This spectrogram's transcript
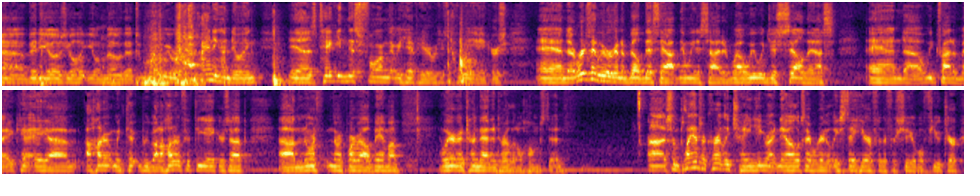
uh, videos, you'll you'll know that what we were planning on doing is taking this farm that we have here, which is 20 acres, and originally we were going to build this out, and then we decided, well, we would just sell this and uh, we try to make a, um, 100 we took we bought 150 acres up uh, the north north part of Alabama and we are going to turn that into our little homestead. Uh, some plans are currently changing right now. It looks like we're going to at least stay here for the foreseeable future.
